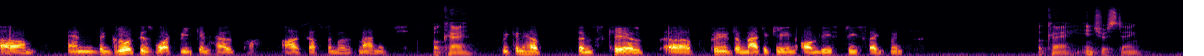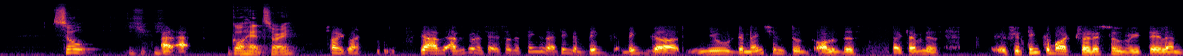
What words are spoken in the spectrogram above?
Um, and the growth is what we can help our customers manage. Okay. We can help them scale uh, pretty dramatically in all these three segments. Okay. Interesting. So, y- y- I, I, go ahead. Sorry. sorry, go ahead. Yeah, I, I was going to say. So the thing is, I think the big, big uh, new dimension to all of this, like Kevin, is if you think about traditional retail and,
